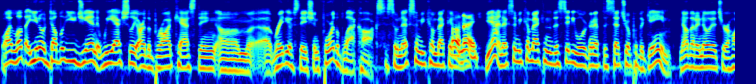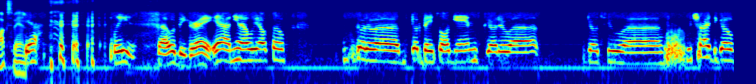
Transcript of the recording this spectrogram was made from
Well, I love that. You know, WGN, we actually are the broadcasting um, uh, radio station for the Blackhawks. So next time you come back in, oh, nice. Yeah, next time you come back into the city, well, we're going to have to set you up with a game. Now that I know that you're a Hawks fan. Yeah, please, that would be great. Yeah, and you know, we also go to uh, go to baseball games, go to uh, go to. Uh, we tried to go.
